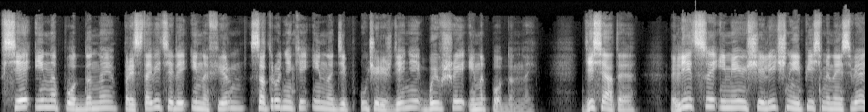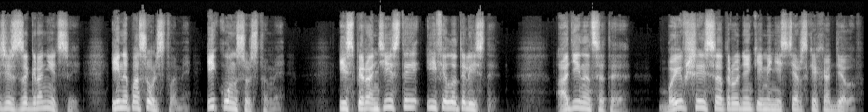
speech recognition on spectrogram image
Все иноподданные, представители инофирм, сотрудники инодип-учреждений, бывшие иноподданные. Десятое. Лица, имеющие личные и письменные связи с заграницей, и на посольствами, и консульствами, эсперантисты и филателисты. Одиннадцатое. Бывшие сотрудники министерских отделов.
